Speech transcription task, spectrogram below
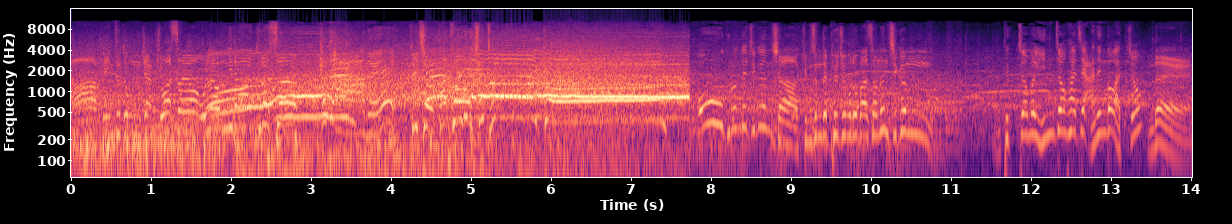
아 페인트 동작 좋았어요. 올라옵니다. 어. 크로스. 아, 네. 뒤쪽 바꿔 슈팅. 오, 그런데 지금 골! 자 김승대 표정으로 봐서는 지금 득점을 인정하지 않은 것 같죠? 네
